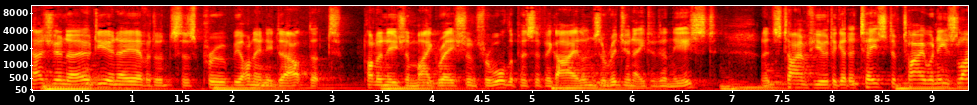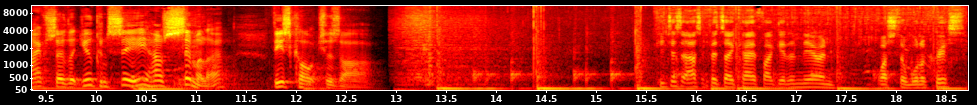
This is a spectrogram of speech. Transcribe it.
as you know, DNA evidence has proved beyond any doubt that Polynesian migration through all the Pacific Islands originated in the East. And it's time for you to get a taste of Taiwanese life so that you can see how similar these cultures are. Can you just ask if it's okay if I get in there and wash the watercress?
